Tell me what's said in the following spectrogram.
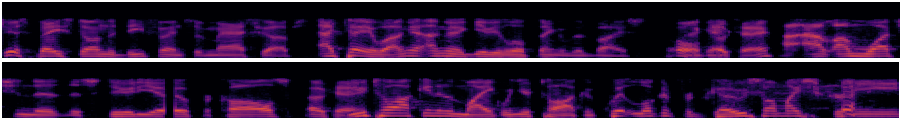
just based on the defensive matchups. I tell you what, I'm gonna, I'm going to give you a little thing of advice. Oh, okay. Okay. I, I'm- I'm watching the the studio for calls. Okay. You talking to the mic when you're talking. Quit looking for ghosts on my screen,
